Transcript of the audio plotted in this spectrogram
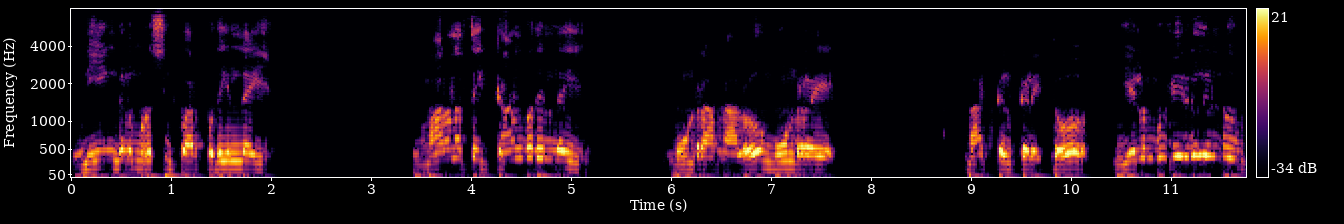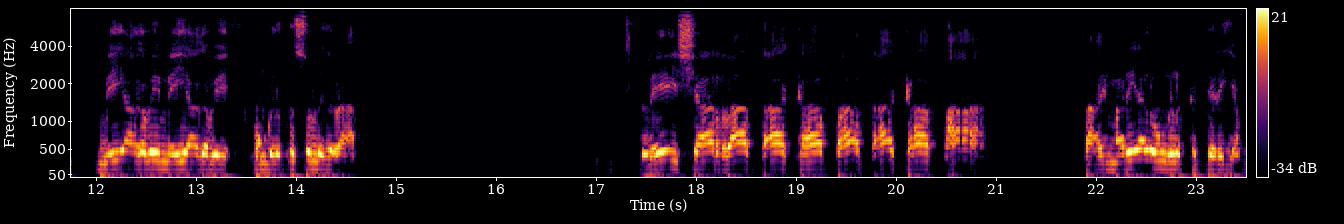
நீங்களும் ருசி பார்ப்பது இல்லை. மரணத்தை காண்பதில்லை. மூன்றாம் நாளோ மூன்றரை நாட்கள் கழித்தோ எழும்புவீர்கள் என்று மெய்யாகவே மெய்யாகவே உங்களுக்கு சொல்லுகிறார். லேஷா ரா தா கா பா தா கா பா. தாய் மறையால் உங்களுக்கு தெரியும்.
